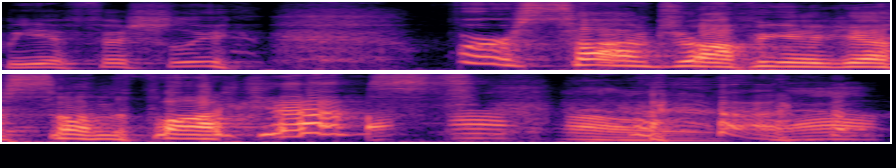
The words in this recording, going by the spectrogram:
We officially first time dropping a guest on the podcast. wow, wow.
